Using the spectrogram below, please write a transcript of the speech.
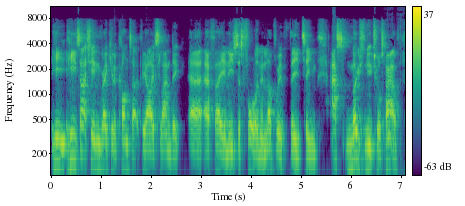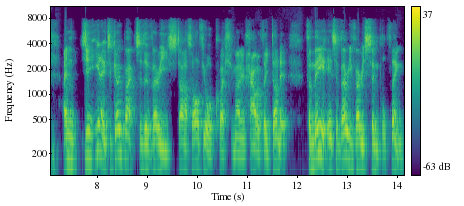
he he's actually in regular contact with the Icelandic uh, FA, and he's just fallen in love with the team, as most neutrals have. And you know, to go back to the very start of your question, Manu, how have they done it? For me, it's a very very simple thing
